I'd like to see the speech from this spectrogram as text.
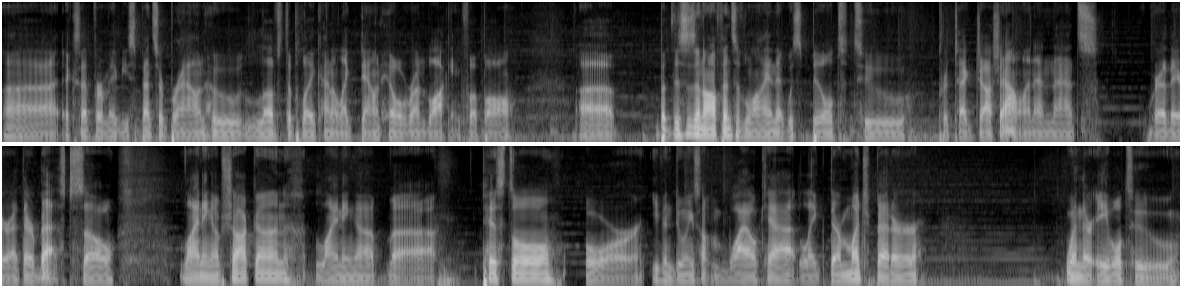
uh, except for maybe Spencer Brown, who loves to play kind of like downhill run blocking football. Uh, but this is an offensive line that was built to protect Josh Allen, and that's where they're at their best. So lining up shotgun, lining up uh, pistol, or even doing something wildcat. Like they're much better when they're able to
